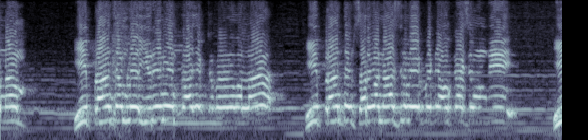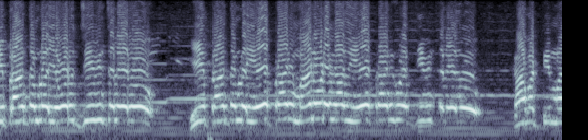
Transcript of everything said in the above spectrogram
ఉన్నాం. ఈ ప్రాంతంలో యురేనియం ప్రాజెక్టు వల్ల ఈ ప్రాంతం సర్వనాశనం ఏర్పడే అవకాశం ఉంది. ఈ ప్రాంతంలో ఎవరు జీవించలేరు. ఈ ప్రాంతంలో ఏ ప్రాణి మానవుడే కాదు ఏ ప్రాణి కూడా జీవించలేదు. కాబట్టి మా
